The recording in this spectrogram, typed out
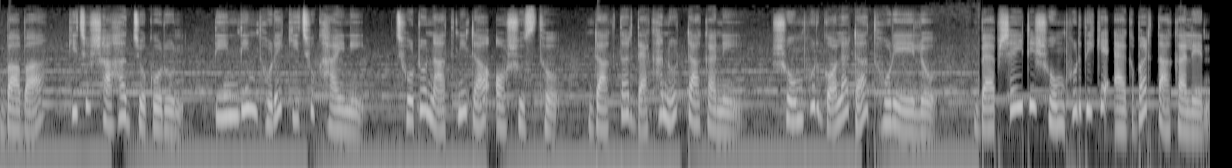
বাবা, কিছু সাহায্য করুন। তিন দিন ধরে কিছু খায়নি ছোট নাতনিটা অসুস্থ। ডাক্তার দেখানোর টাকা নেই। শম্ভুর গলাটা ধরে এলো। ব্যবসায়ীটি শম্ভুর দিকে একবার তাকালেন।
